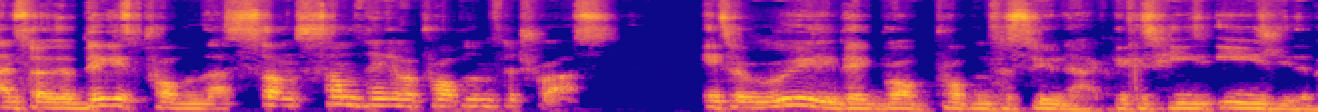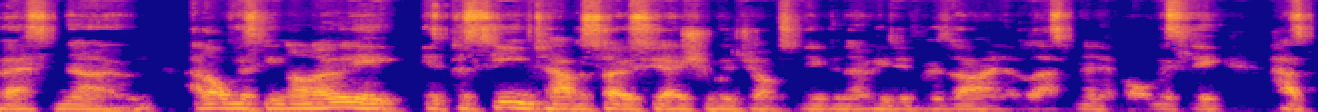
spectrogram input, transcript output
And so the biggest problem, that's some, something of a problem for Truss. It's a really big problem for Sunak because he's easily the best known. And obviously not only is perceived to have association with Johnson, even though he did resign at the last minute, but obviously has,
